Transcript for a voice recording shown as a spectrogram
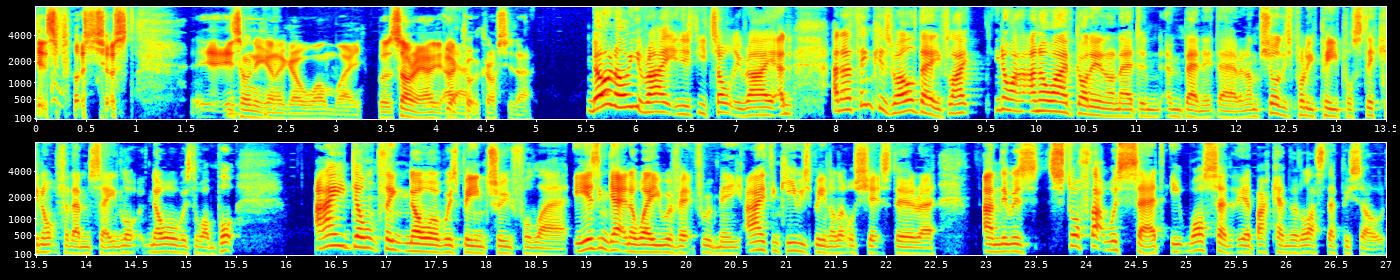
it's just it's only going to go one way. But sorry, I, I cut across you there. No, no, you're right. You're, you're totally right. And and I think as well, Dave, like, you know, I, I know I've gone in on Ed and, and Bennett there, and I'm sure there's probably people sticking up for them saying, look, Noah was the one. But I don't think Noah was being truthful there. He isn't getting away with it for me. I think he was being a little shit stirrer. And there was stuff that was said. It was said at the back end of the last episode,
